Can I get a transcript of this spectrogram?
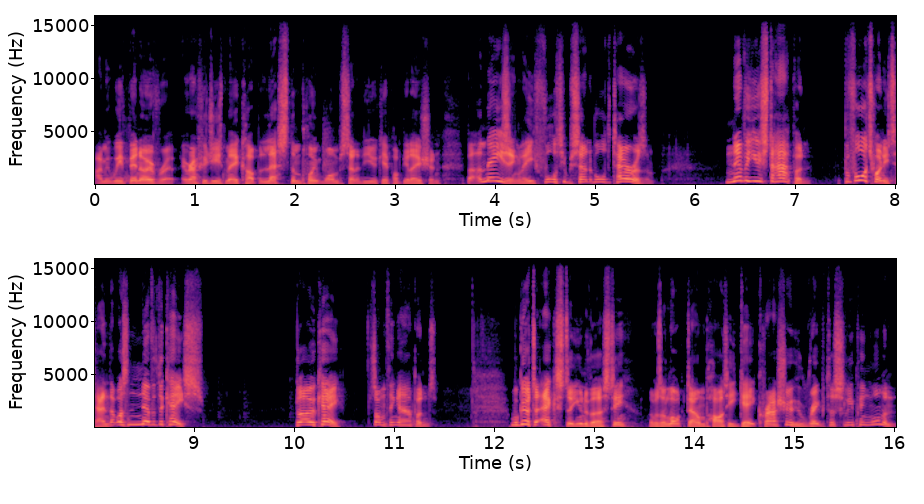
I mean, we've been over it. Refugees make up less than 0.1% of the UK population, but amazingly, 40% of all the terrorism. Never used to happen. Before 2010, that was never the case. But okay, something happened. We'll go to Exeter University. There was a lockdown party gatecrasher who raped a sleeping woman.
